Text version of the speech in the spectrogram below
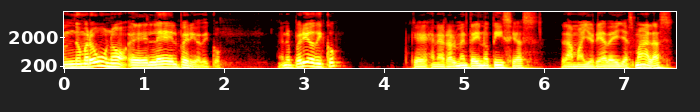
número uno, eh, lee el periódico. En el periódico, que generalmente hay noticias, la mayoría de ellas malas,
